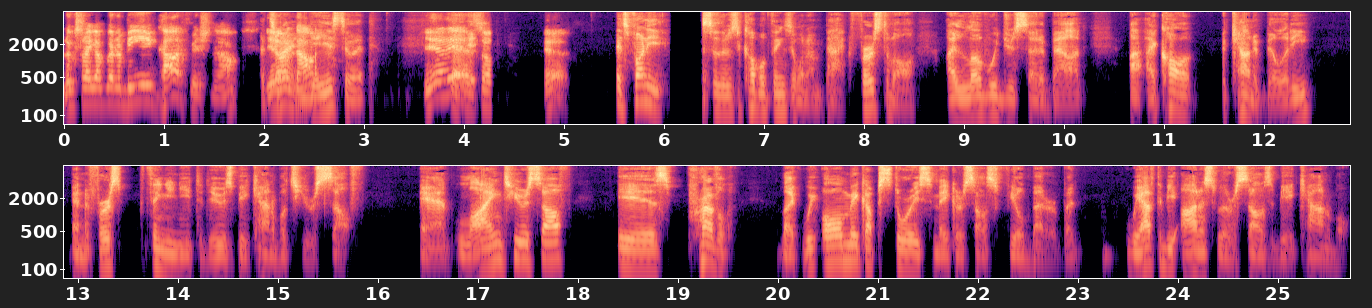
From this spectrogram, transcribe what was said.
looks like I'm gonna be eating codfish now. That's You know, right. now- you get used to it. Yeah, Yeah, yeah. it- So yeah. It's funny. So there's a couple things I want to unpack. First of all, I love what you said about I, I call it accountability. And the first thing you need to do is be accountable to yourself. And lying to yourself is prevalent. Like we all make up stories to make ourselves feel better, but we have to be honest with ourselves and be accountable.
